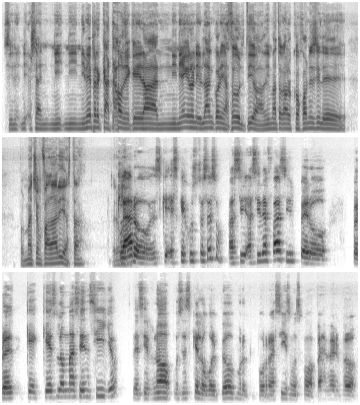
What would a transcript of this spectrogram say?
si- ni, o sea, ni, ni- ni me he percatado de que era ni negro, ni blanco, ni azul, tío. A mí me ha tocado los cojones y le. Pues me ha hecho enfadar y ya está. Pero bueno. Claro, es que, es que justo es eso, así, así de fácil, pero, pero es- ¿qué, qué es lo más sencillo? Decir, no, pues es que lo golpeó por, por racismo, es como, a ver, pero,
